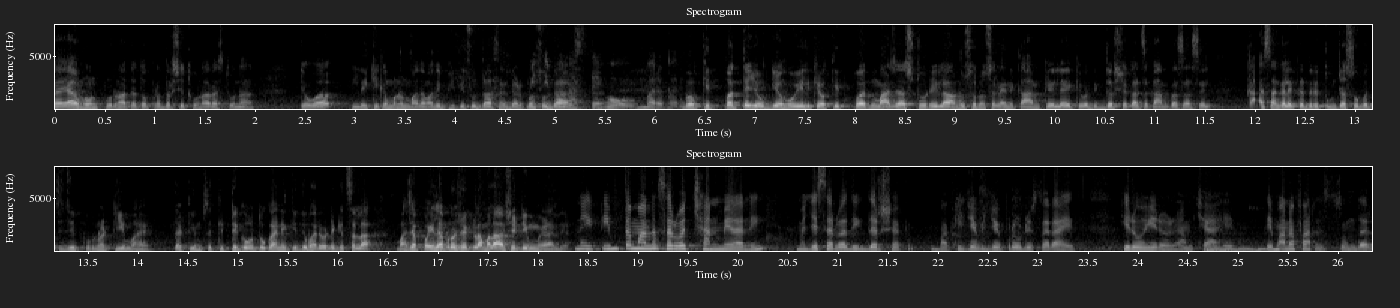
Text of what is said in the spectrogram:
तयार होऊन पूर्ण आता तो प्रदर्शित होणार असतो ना तेव्हा लेखिका म्हणून माझ्यामध्ये भीती सुद्धा असते आणि दडपण सुद्धा असतं. हो बरोबर. व कितपत ते योग्य होईल किंवा कितपत माझ्या स्टोरीला अनुसरून सगळ्यांनी काम केलंय किंवा दिग्दर्शकाचं काम कसं असेल काय सांगाल एकंदरीत? तुमच्यासोबतची जी पूर्ण टीम आहे त्या टीमचं किती कौतुक आणि किती भारी वाटतं की चला माझ्या पहिल्या प्रोजेक्टला मला अशी टीम मिळाली. नाही टीम तर मला सर्वच छान मिळाली. म्हणजे सर्व दिग्दर्शक बाकीचे जे प्रोड्युसर आहेत हिरो हिरोईन आमचे आहेत ते मला फार सुंदर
